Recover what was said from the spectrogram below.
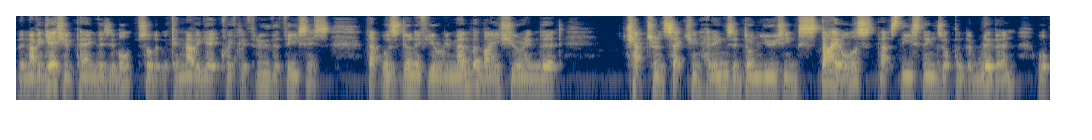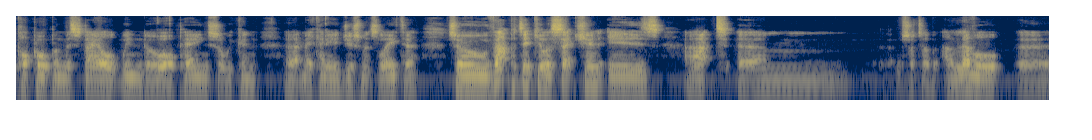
the navigation pane visible so that we can navigate quickly through the thesis. That was done, if you remember, by ensuring that chapter and section headings are done using styles. That's these things up at the ribbon. We'll pop open the style window or pane so we can uh, make any adjustments later. So that particular section is at um, sort of a level uh,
